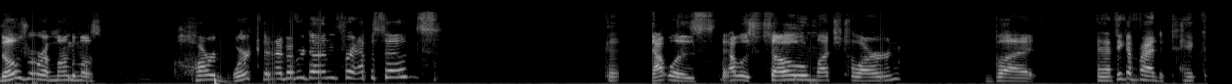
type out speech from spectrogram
those were among the most hard work that I've ever done for episodes. That was that was so much to learn, but and I think if I had to pick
